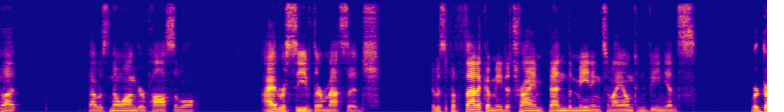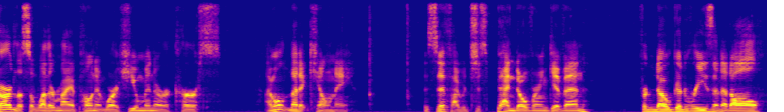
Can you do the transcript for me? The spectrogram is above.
but that was no longer possible. I had received their message. It was pathetic of me to try and bend the meaning to my own convenience. regardless of whether my opponent were a human or a curse. I won't let it kill me. As if I would just bend over and give in. For no good reason at all.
